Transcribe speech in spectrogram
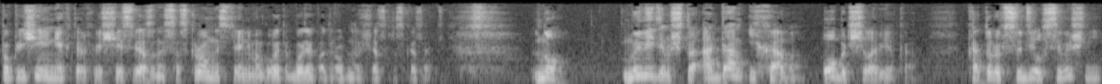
По причине некоторых вещей, связанных со скромностью, я не могу это более подробно сейчас рассказать. Но мы видим, что Адам и Хава, оба человека, которых судил Всевышний,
